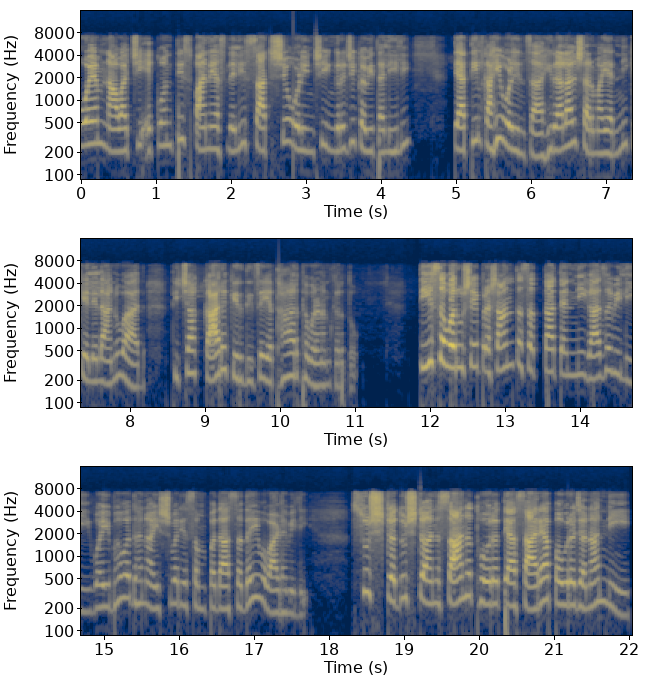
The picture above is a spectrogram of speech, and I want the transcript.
पोएम नावाची एकोणतीस पाने असलेली सातशे ओळींची इंग्रजी कविता लिहिली. त्यातील काही ओळींचा हिरालाल शर्मा यांनी केलेला अनुवाद तिच्या कारकिर्दीचे यथार्थ वर्णन करतो. तीस वरुषे प्रशांत सत्ता त्यांनी गाजविली वैभव धन ऐश्वर संपदा सदैव वाढविली. सुष्ट दुष्ट अनसान थोर त्या साऱ्या पौरजनांनी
